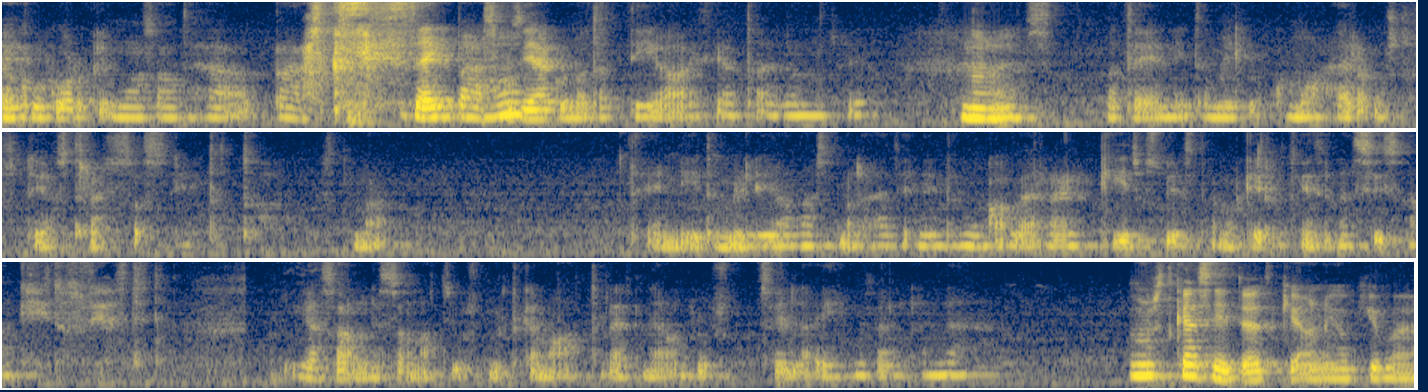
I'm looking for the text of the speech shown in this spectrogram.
Joku kurki, mä osaan tehdä pääskysiä. Se ei pääskysiä, kun noita tiaisia tai semmosia. Nice. Mä tein niitä, kun mä hermostusti ja stressasi. Niin tota, sitten mä tein niitä miljoonaa, sitten mä lähetin niitä mun kavereille kiitosviestejä. Mä kirjoitin sinne sisään kiitosviestit. Ja saan ne sanat just, mitkä mä ajattelen, että ne on just sillä ihmisellä ne. Musta käsityötkin on niinku kivoja.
